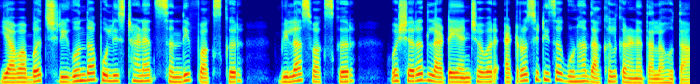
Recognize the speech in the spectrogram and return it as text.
याबाबत श्रीगोंदा पोलीस ठाण्यात संदीप वाक्सकर विलास वाक्सकर व शरद लाटे यांच्यावर अॅट्रॉसिटीचा गुन्हा दाखल करण्यात आला होता.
